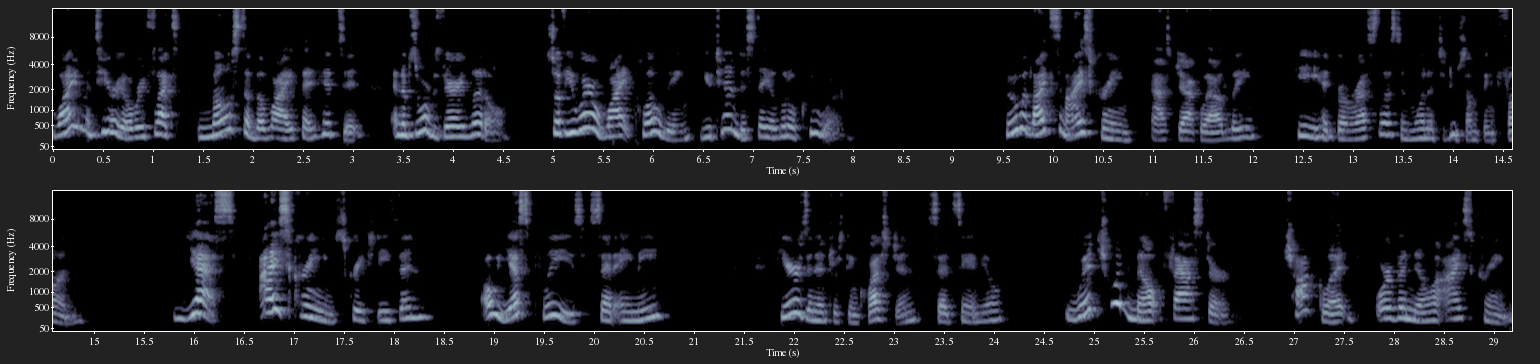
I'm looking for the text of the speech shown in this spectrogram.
White material reflects most of the light that hits it and absorbs very little. So if you wear white clothing, you tend to stay a little cooler. Who would like some ice cream? asked Jack loudly. He had grown restless and wanted to do something fun. Yes, ice cream, screeched Ethan. Oh, yes, please, said Amy. Here's an interesting question, said Samuel. Which would melt faster, chocolate or vanilla ice cream?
